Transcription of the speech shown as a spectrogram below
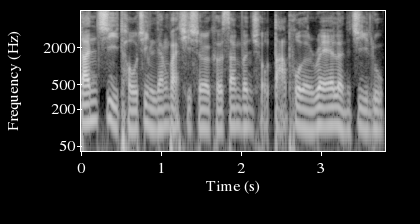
单季投进两百七十二颗三分球，打破了 Ray Allen 的纪录，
